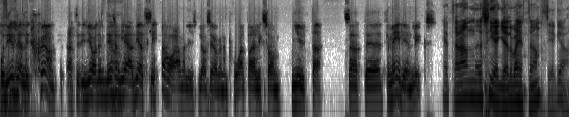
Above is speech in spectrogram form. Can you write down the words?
Och det är väldigt skönt. Att, ja, det, det är en sån glädje att slippa ha analysglasögonen på, att bara liksom njuta. Så att eh, för mig är det en lyx. Heter han eh, Seger eller vad heter han? CG ja.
